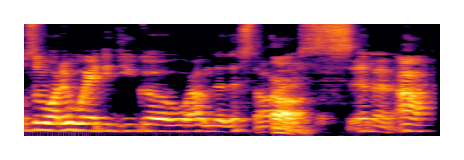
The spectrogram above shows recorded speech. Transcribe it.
Och så var det Where did you go under the stars? Eller, ja.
